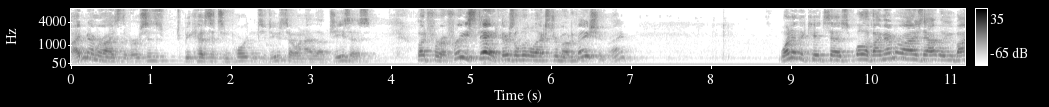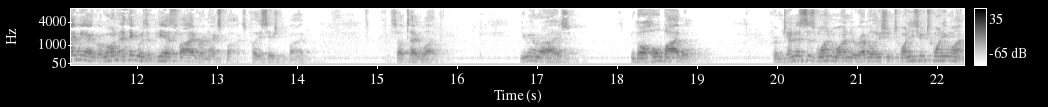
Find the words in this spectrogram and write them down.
I'd memorize the verses because it's important to do so, and I love Jesus. But for a free steak, there's a little extra motivation, right? One of the kids says, "Well, if I memorize that, will you buy me?" I go, "I think it was a PS5 or an Xbox, PlayStation 5." So I'll tell you what. You memorize the whole Bible from Genesis 1 1 to Revelation 22 21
